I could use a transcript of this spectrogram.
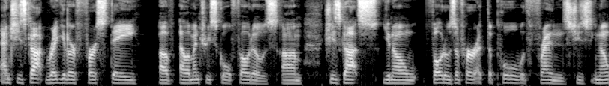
and she's got regular first day of elementary school photos um she's got you know photos of her at the pool with friends she's you know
